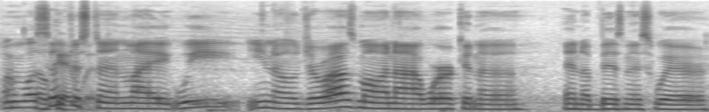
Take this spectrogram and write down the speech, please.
And what's okay with. interesting, like we, you know, Gerasmo and I work in a in a business where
